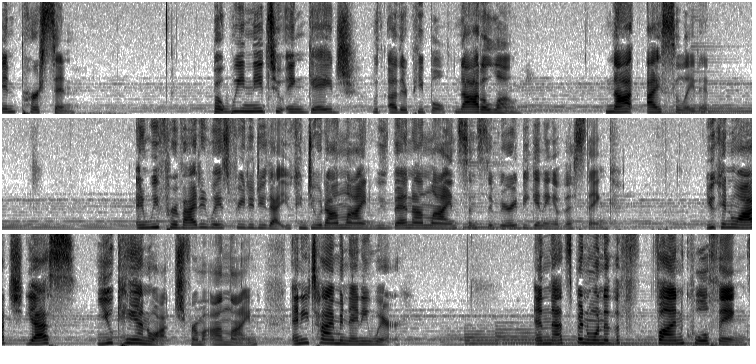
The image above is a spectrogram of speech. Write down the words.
in person, but we need to engage with other people, not alone, not isolated. And we've provided ways for you to do that. You can do it online. We've been online since the very beginning of this thing. You can watch, yes, you can watch from online anytime and anywhere. And that's been one of the fun, cool things.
